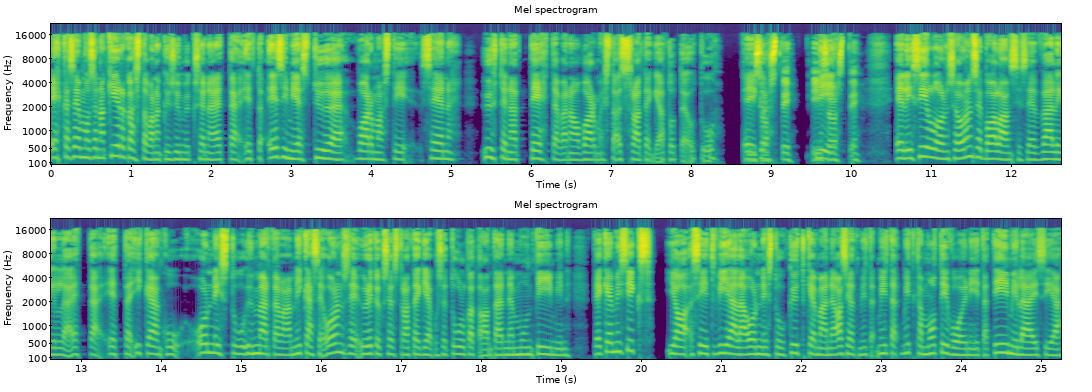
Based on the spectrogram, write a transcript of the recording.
ehkä semmoisena kirkastavana kysymyksenä, että, että esimiestyö varmasti sen yhtenä tehtävänä on varmistaa, että strategia toteutuu. Eikö? Isosti, isosti. Niin. Eli silloin se on se balanssi sen välillä, että, että ikään kuin onnistuu ymmärtämään, mikä se on se yrityksen strategia, kun se tulkataan tänne mun tiimin tekemisiksi. Ja sitten vielä onnistuu kytkemään ne asiat, mitä, mitä, mitkä motivoi niitä tiimiläisiä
